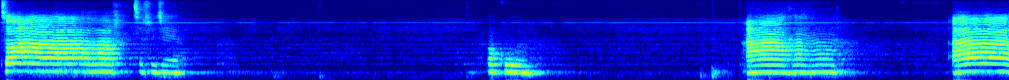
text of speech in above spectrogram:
Co? Co się dzieje? O kurwa. Aha. A.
